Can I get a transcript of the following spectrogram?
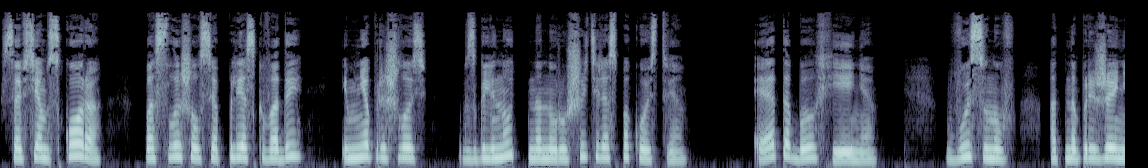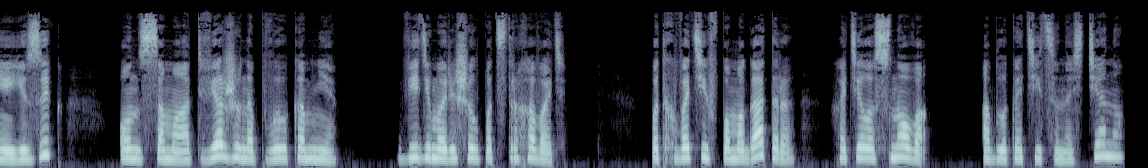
Совсем скоро послышался плеск воды, и мне пришлось взглянуть на нарушителя спокойствия. Это был Феня. Высунув от напряжения язык, он самоотверженно плыл ко мне. Видимо, решил подстраховать. Подхватив помогатора, хотела снова облокотиться на стену,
